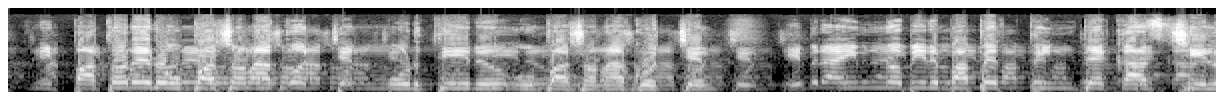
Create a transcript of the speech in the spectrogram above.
আপনি পাথরের উপাসনা করছেন, মূর্তির উপাসনা করছেন। ইব্রাহিম নবীর বাপের তিনটে কাজ ছিল।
